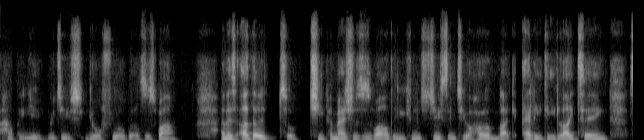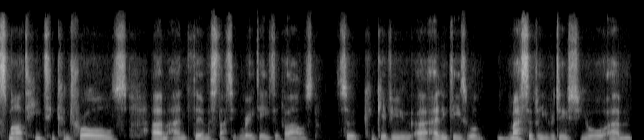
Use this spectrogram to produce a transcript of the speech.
helping you reduce your fuel bills as well. And there's other sort of cheaper measures as well that you can introduce into your home, like LED lighting, smart heating controls, um, and thermostatic radiator valves so it can give you uh, LEDs will massively reduce your um,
